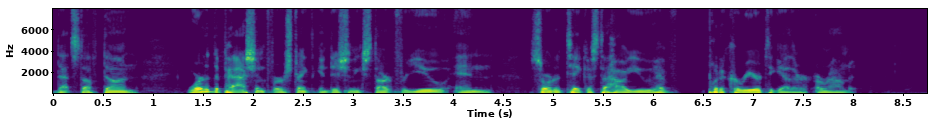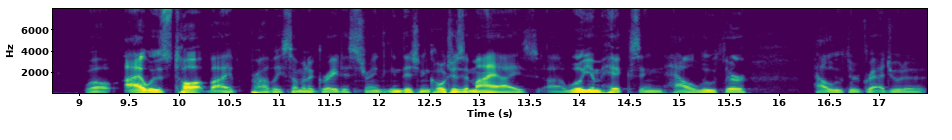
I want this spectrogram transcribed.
that stuff done. Where did the passion for strength and conditioning start for you, and sort of take us to how you have put a career together around it? Well, I was taught by probably some of the greatest strength and conditioning coaches in my eyes uh, William Hicks and Hal Luther. Hal Luther, graduate of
